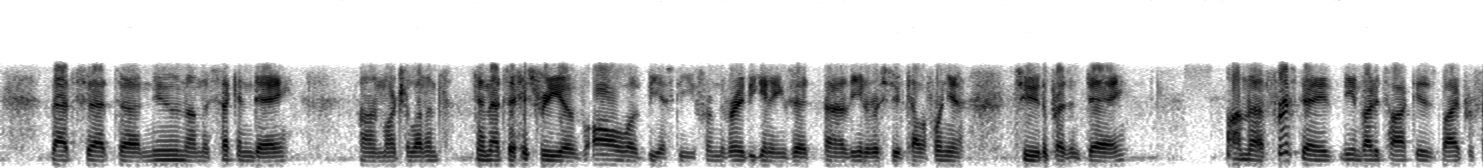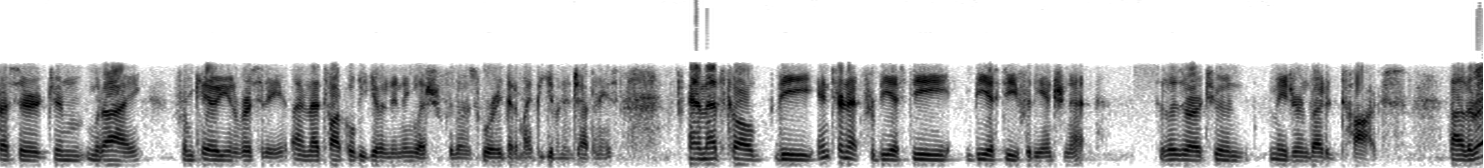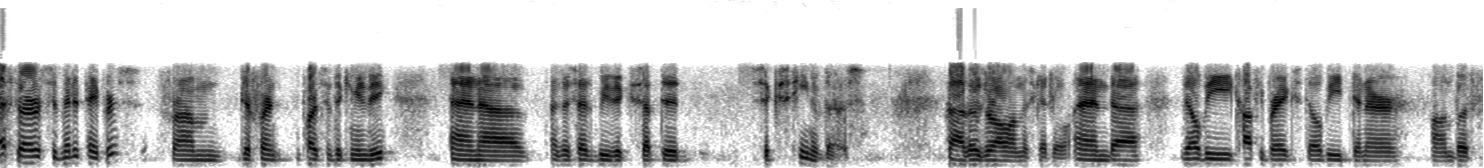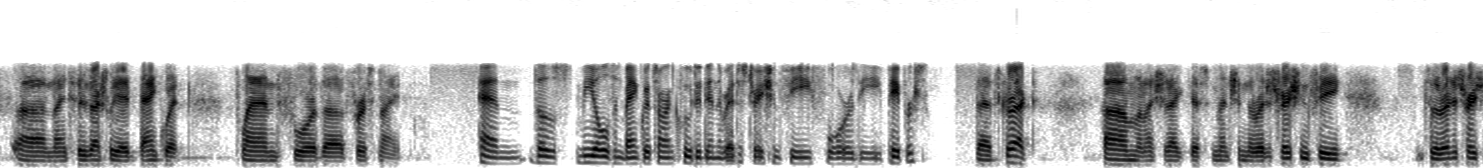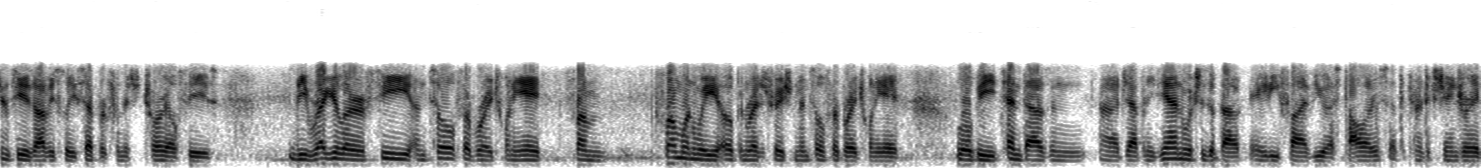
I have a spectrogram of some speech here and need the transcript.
That's at uh, noon on the second day, on March 11th, and that's a history of all of BSD from the very beginnings at uh, the University of California to the present day. On the first day, the invited talk is by Professor Jun Murai from Keio University, and that talk will be given in English for those worried that it might be given in Japanese. And that's called The Internet for BSD, BSD for the Internet. So those are our two major invited talks. Uh, the rest are submitted papers from different parts of the community, and uh, as I said, we've accepted 16 of those. Uh, those are all on the schedule, and uh, there'll be coffee breaks, there'll be dinner on both uh, nights. There's actually a banquet planned for the first night. And those meals and banquets are included in the registration fee for the papers? That's correct. Um, and I should, I guess, mention the registration fee so the registration fee is obviously separate from the tutorial fees. The regular fee until February 28th, from from when we open registration until February 28th, will be 10,000 uh, Japanese yen, which is about 85 US dollars at the current exchange rate.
